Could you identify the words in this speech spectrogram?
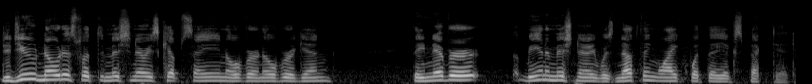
Did you notice what the missionaries kept saying over and over again? They never, being a missionary was nothing like what they expected.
